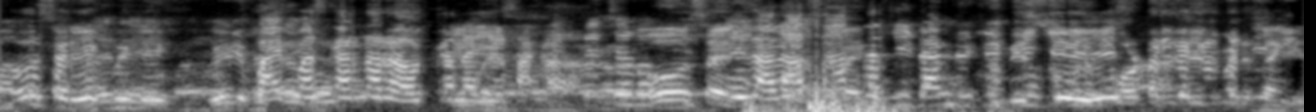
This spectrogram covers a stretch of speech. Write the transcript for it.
हो सर एक मिनिट बायपास करणार आहोत का नाही हे सांगा त्याच्या हो बाबतीत साहेब हे झालं आता आताची डागडुजी तुम्ही ठीक आहे. कोर्टात एक judgment सांगितलं.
